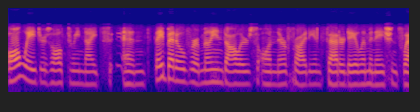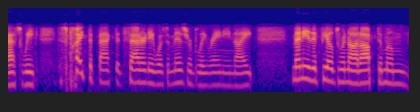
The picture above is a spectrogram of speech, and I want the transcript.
all wagers all three nights, and they bet over a million dollars on their Friday and Saturday eliminations last week, despite the fact that Saturday was a miserably rainy night. Many of the fields were not optimum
